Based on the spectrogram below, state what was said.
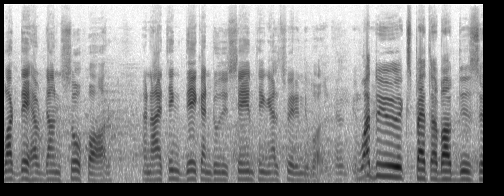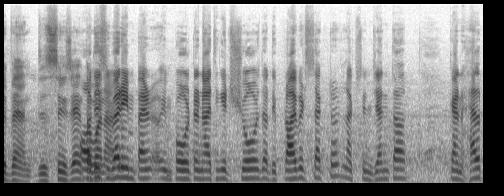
what they have done so far, and I think they can do the same thing elsewhere in the world. What do you expect about this event, this Syngenta Oh, this is very impa- important. I think it shows that the private sector, like Syngenta, can help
